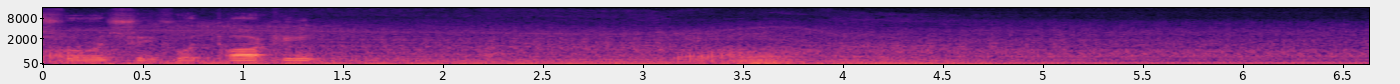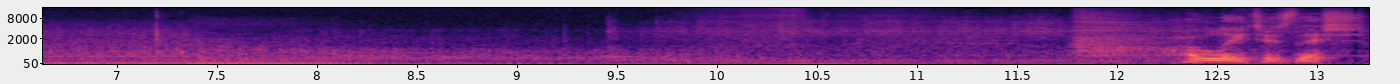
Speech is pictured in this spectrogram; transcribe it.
Forward, straightforward parking. How late is this?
